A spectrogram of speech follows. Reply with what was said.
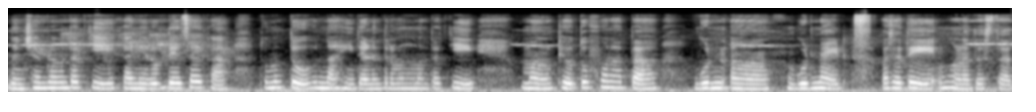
घनश्यामला म्हणतात की काय निरोप द्यायचा आहे का? तो म्हणतो नाही. त्यानंतर मग म्हणतात की मग ठेवतो फोन आता. Good good night. असं ते म्हणत असतात.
